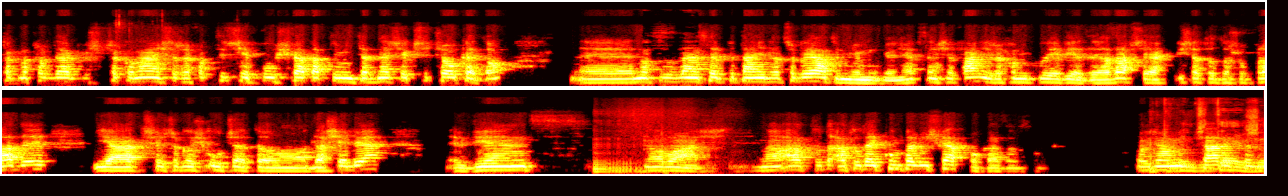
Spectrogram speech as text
tak naprawdę jak już przekonałem się, że faktycznie pół świata w tym internecie krzyczy o keto, e, no to zadałem sobie pytanie, dlaczego ja o tym nie mówię, nie? W sensie fajnie, że chomikuję wiedzę. Ja zawsze jak piszę to do szuflady, jak się czegoś uczę, to dla siebie, więc no właśnie. No a, tu, a tutaj kumpel mi świat pokazał. Powiedział mi stary, tak, że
